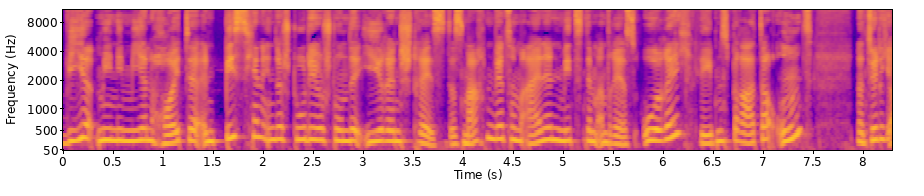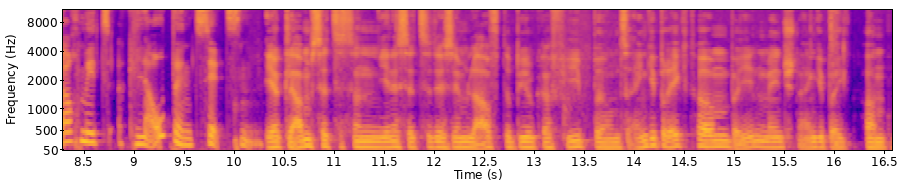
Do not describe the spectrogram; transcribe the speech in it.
Wir minimieren heute ein bisschen in der Studiostunde Ihren Stress. Das machen wir zum einen mit dem Andreas Urich, Lebensberater weiter und natürlich auch mit Glaubenssätzen. Ja, Glaubenssätze sind jene Sätze, die sich im Lauf der Biografie bei uns eingeprägt haben, bei jedem Menschen eingeprägt haben.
